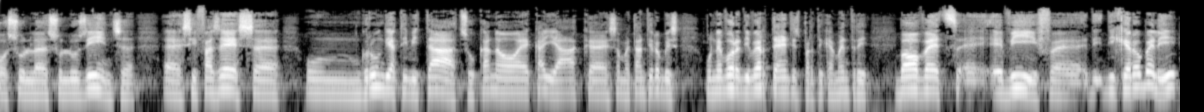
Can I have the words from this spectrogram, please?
o sul, sull'Usinc, si facesse un grun di attività su canoe, kayak, insomma, tanti robi, un evore divertenti, praticamente Bovez e, e Vif, di, di, che robe lì,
